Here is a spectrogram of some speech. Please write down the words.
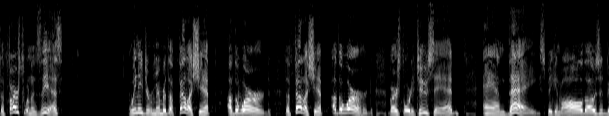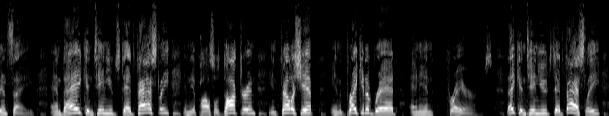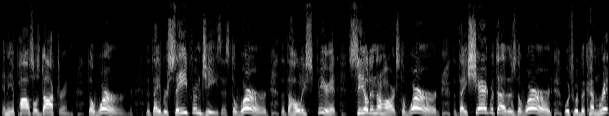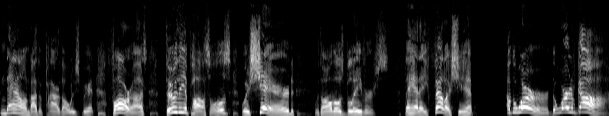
The first one is this we need to remember the fellowship of the Word. The fellowship of the Word. Verse 42 said, and they, speaking of all those who'd been saved, and they continued steadfastly in the apostles' doctrine, in fellowship, in the breaking of bread, and in prayers. They continued steadfastly in the apostles' doctrine, the word that they'd received from Jesus, the word that the Holy Spirit sealed in their hearts, the word that they shared with others, the word which would become written down by the power of the Holy Spirit for us through the apostles was shared with all those believers. They had a fellowship of the Word, the Word of God.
